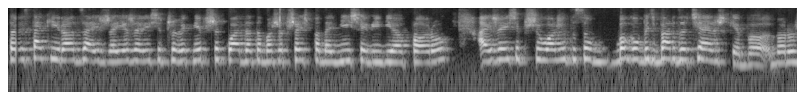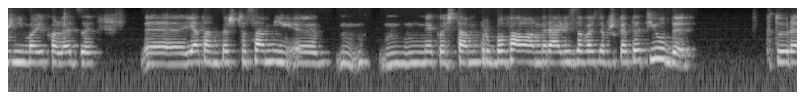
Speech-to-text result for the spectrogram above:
to jest taki rodzaj, że jeżeli się człowiek nie przykłada, to może przejść po najmniejszej linii oporu, a jeżeli się przyłoży, to są, mogą być bardzo ciężkie, bo, bo różni moi koledzy ja tam też czasami e, jakoś tam próbowałam realizować na przykład etiudy, które,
